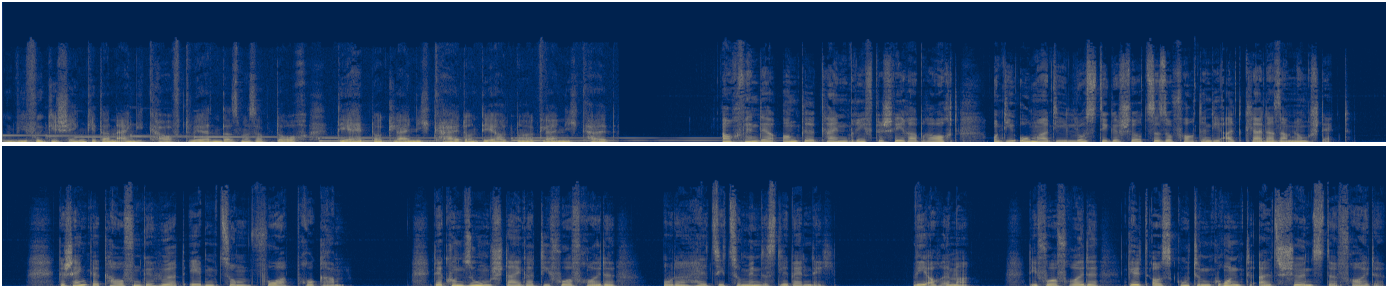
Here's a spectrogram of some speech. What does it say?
Und wie viele Geschenke dann eingekauft werden, dass man sagt, doch, der hat nur Kleinigkeit und der hat nur Kleinigkeit. Auch wenn der Onkel keinen Briefbeschwerer braucht und die Oma die lustige Schürze sofort in die Altkleidersammlung steckt. Geschenke kaufen gehört eben zum Vorprogramm. Der Konsum steigert die Vorfreude oder hält sie zumindest lebendig. Wie auch immer, die Vorfreude gilt aus gutem Grund als schönste Freude.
